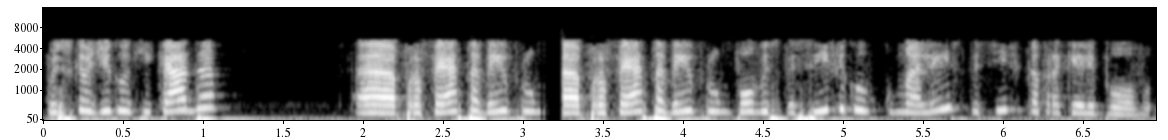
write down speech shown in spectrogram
Por isso que eu digo que cada uh, profeta veio para um uh, profeta veio para um povo específico com uma lei específica para aquele povo.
